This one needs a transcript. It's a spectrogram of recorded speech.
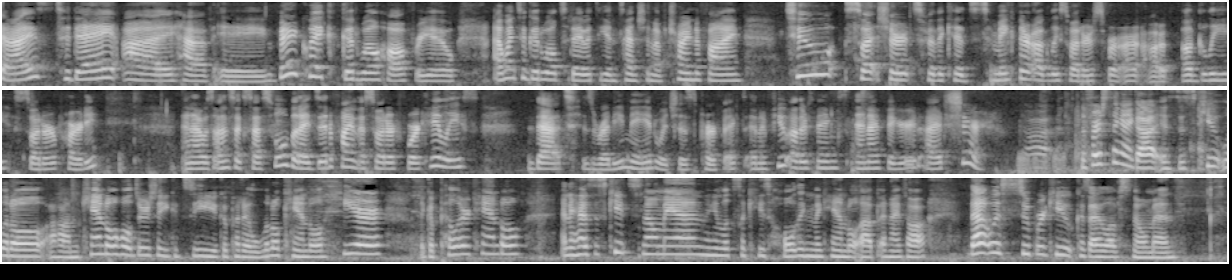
guys, today I have a very quick Goodwill haul for you. I went to Goodwill today with the intention of trying to find two sweatshirts for the kids to make their ugly sweaters for our, our ugly sweater party. And I was unsuccessful, but I did find a sweater for Keillisse that is ready-made, which is perfect, and a few other things, and I figured I'd share. The first thing I got is this cute little um, candle holder. So you could see you could put a little candle here, like a pillar candle. And it has this cute snowman. He looks like he's holding the candle up. And I thought that was super cute because I love snowmen.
